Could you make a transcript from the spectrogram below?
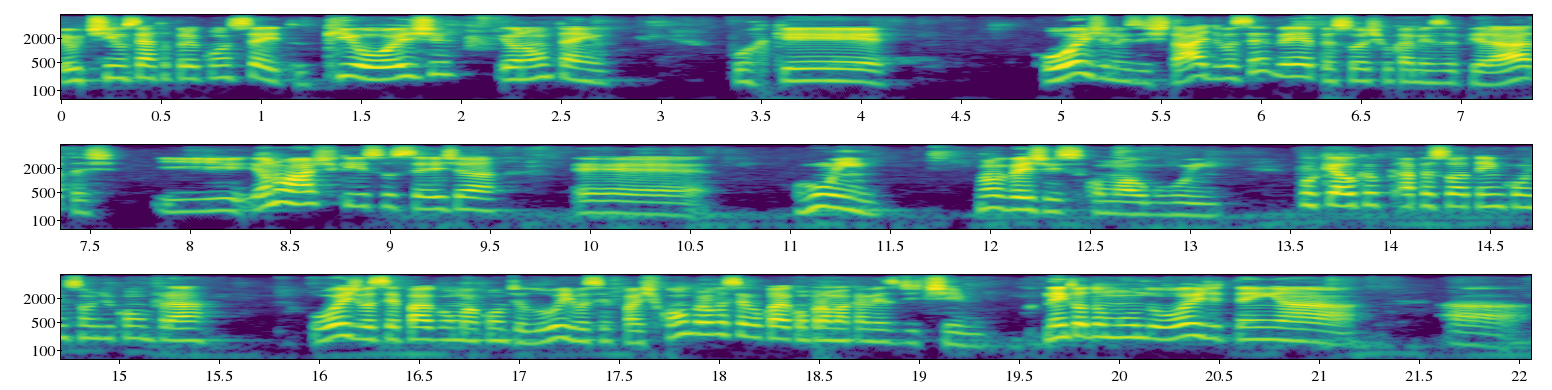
eu tinha um certo preconceito, que hoje eu não tenho. Porque hoje nos estádios você vê pessoas com camisas piratas e eu não acho que isso seja é, ruim. Não vejo isso como algo ruim. Porque é o que a pessoa tem condição de comprar. Hoje você paga uma conta de luz, você faz compra ou você vai comprar uma camisa de time? Nem todo mundo hoje tem a, a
